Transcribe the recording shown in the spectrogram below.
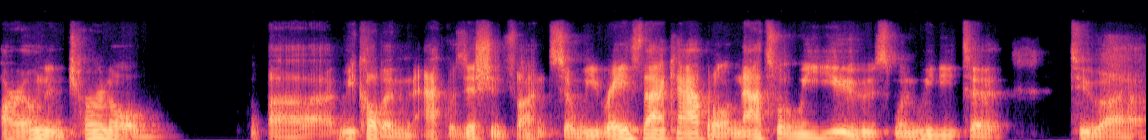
our own internal uh, we call it an acquisition fund so we raise that capital and that's what we use when we need to to uh,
